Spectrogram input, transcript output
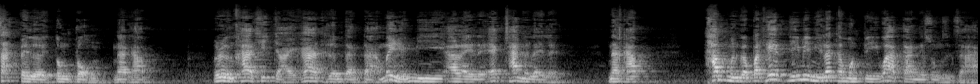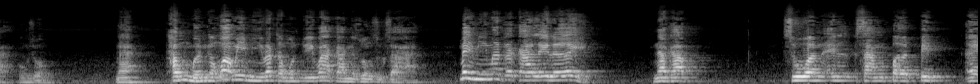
ซัดไปเลยตรงๆนะครับ เรื่องค่าใช้จ่ายค่าเทอมต่างๆ ไม่เห็นมีอะไรเลยแอคชั่นอะไรเลยนะครับทำเหมือนกับประเทศนี้ไม่มีรัฐมนตรีว่าการกระทรวงศึกษาคุณผู้ชมนะทำเหมือนกับว่าไม่มีรัฐมนตรีว่าการกระทรวงศึกษา ไม่มีมาตรการเลยเลยนะครับ ส่วนไอ้สั่งเปิดปิดไอ้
